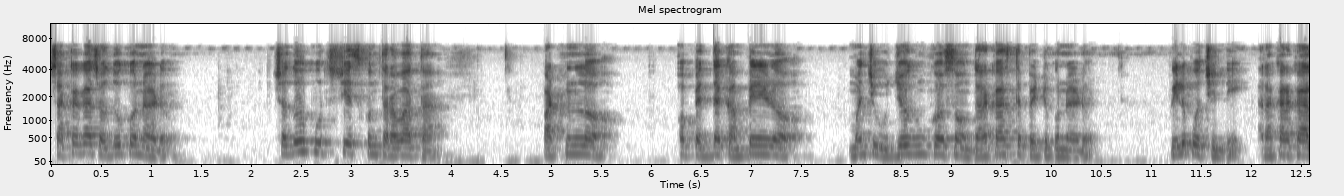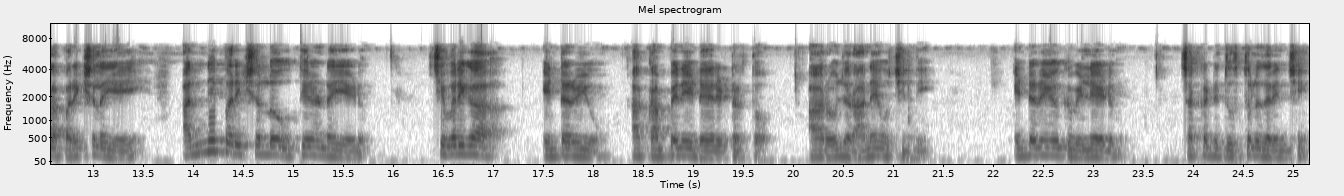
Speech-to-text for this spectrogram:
చక్కగా చదువుకున్నాడు. చదువు పూర్తి చేసుకున్న తర్వాత పట్నంలో ఒక పెద్ద కంపెనీలో మంచి ఉద్యోగం కోసం దరఖాస్తు పెట్టుకున్నాడు. పిలుపు వచ్చింది రకరకాల పరీక్షలు అయ్యాయి అన్ని పరీక్షల్లో ఉత్తీర్ణుడయ్యాడు. చివరిగా ఇంటర్వ్యూ ఆ కంపెనీ డైరెక్టర్తో. ఆ రోజు రానే వచ్చింది. ఇంటర్వ్యూకి వెళ్ళాడు. చక్కటి దుస్తులు ధరించి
